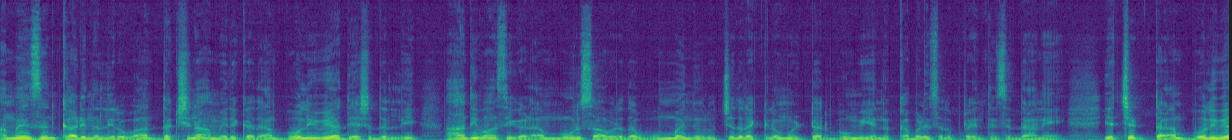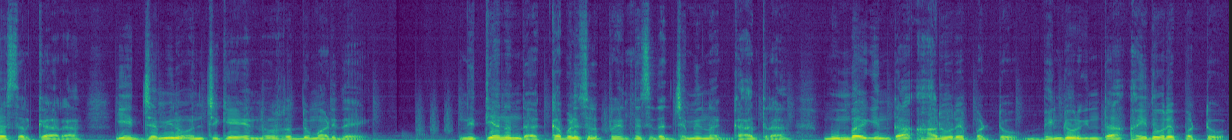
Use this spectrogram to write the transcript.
ಅಮೆಜಾನ್ ಕಾಡಿನಲ್ಲಿರುವ ದಕ್ಷಿಣ ಅಮೆರಿಕದ ಬೋಲಿವಿಯಾ ದೇಶದಲ್ಲಿ ಆದಿವಾಸಿಗಳ ಮೂರು ಸಾವಿರದ ಒಂಬೈನೂರು ಚದರ ಕಿಲೋಮೀಟರ್ ಭೂಮಿಯನ್ನು ಕಬಳಿಸಲು ಪ್ರಯತ್ನಿಸಿದ್ದಾನೆ. ಎಚ್ಚೆತ್ತ ಬೋಲಿವಿಯಾ ಸರ್ಕಾರ ಈ ಜಮೀನು ಹಂಚಿಕೆಯನ್ನು ರದ್ದು ಮಾಡಿದೆ. ನಿತ್ಯಾನಂದ ಕಬಳಿಸಲು ಪ್ರಯತ್ನಿಸಿದ ಜಮೀನಿನ ಗಾತ್ರ ಮುಂಬೈಗಿಂತ ಆರೂವರೆ ಪಟ್ಟು, ಬೆಂಗಳೂರಿಗಿಂತ ಐದೂವರೆ ಪಟ್ಟು,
